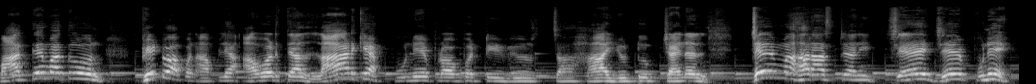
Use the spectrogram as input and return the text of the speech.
माध्यमातून. भेटू आपण आपल्या आवडत्या लाडक्या पुणे प्रॉपर्टी व्ह्यूजचा हा युट्यूब चॅनल जय महाराष्ट्र आणि जय जय पुणे.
